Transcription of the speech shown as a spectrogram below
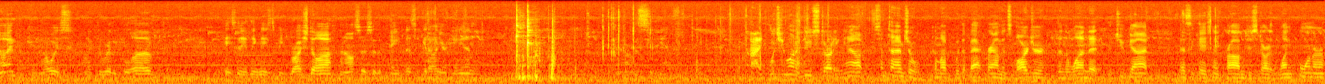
I always like to wear the glove in case anything needs to be brushed off and also so the paint doesn't get on your hand. Now, let's see. Alright, what you want to do starting out, sometimes you'll come up with a background that's larger than the one that, that you've got. That's the case, no problem. Just start at one corner,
